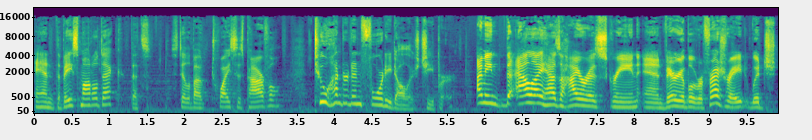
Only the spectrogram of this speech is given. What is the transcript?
And the base model deck, that's still about twice as powerful, $240 cheaper. I mean, the Ally has a higher res screen and variable refresh rate, which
